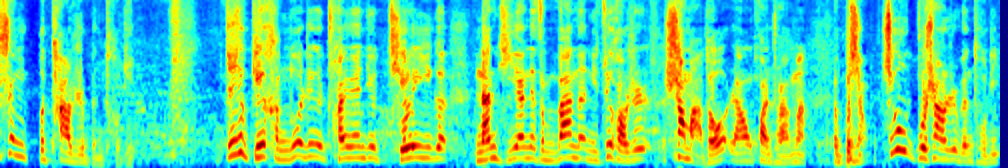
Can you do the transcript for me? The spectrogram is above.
身不踏日本土地。这就给很多这个船员就提了一个难题啊，那怎么办呢？你最好是上码头，然后换船嘛。呃，不行，就不上日本土地。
